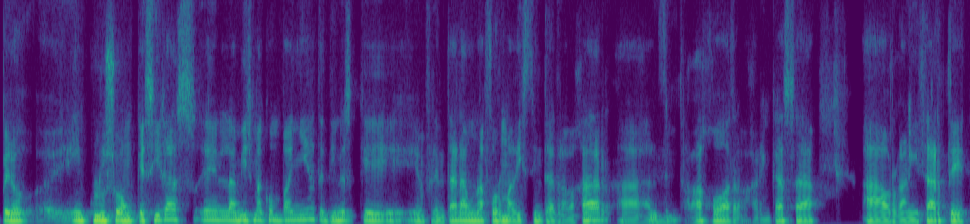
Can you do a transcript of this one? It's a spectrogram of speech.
pero eh, incluso aunque sigas en la misma compañía, te tienes que enfrentar a una forma distinta de trabajar, al trabajo, a trabajar en casa, a organizarte.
